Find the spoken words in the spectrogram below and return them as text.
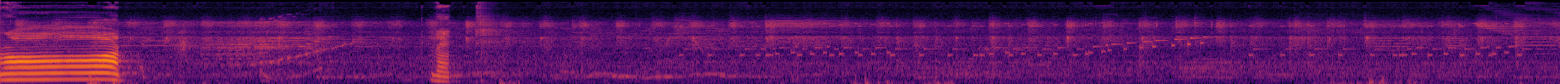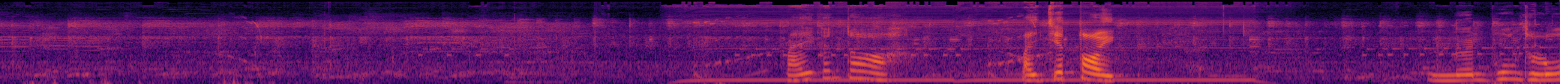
รอดแหลกไปกันต่อ ไปเจ็ดต่ออีก เงินพุ่งทะลุ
